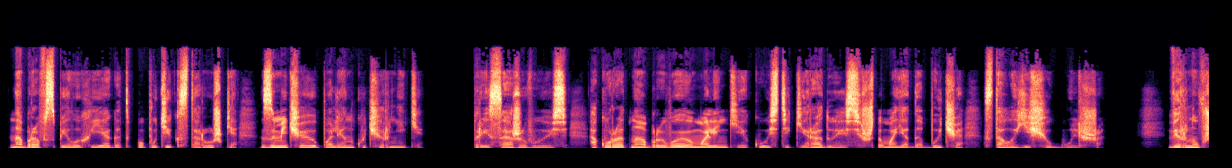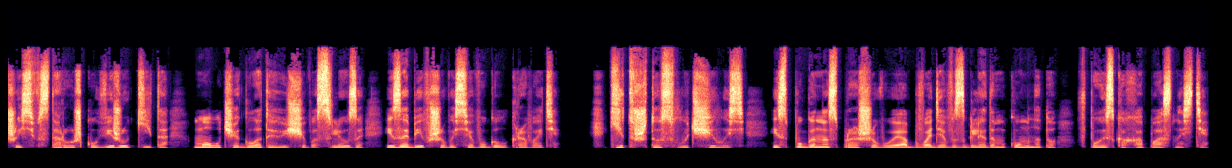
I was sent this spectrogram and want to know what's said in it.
Набрав спелых ягод, по пути к старушке замечаю поленку черники. Присаживаюсь, аккуратно обрываю маленькие кустики, радуясь, что моя добыча стала еще больше. Вернувшись в сторожку, вижу кита, молча глотающего слезы и забившегося в угол кровати. «Кит, что случилось?» — испуганно спрашиваю, обводя взглядом комнату в поисках опасности.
